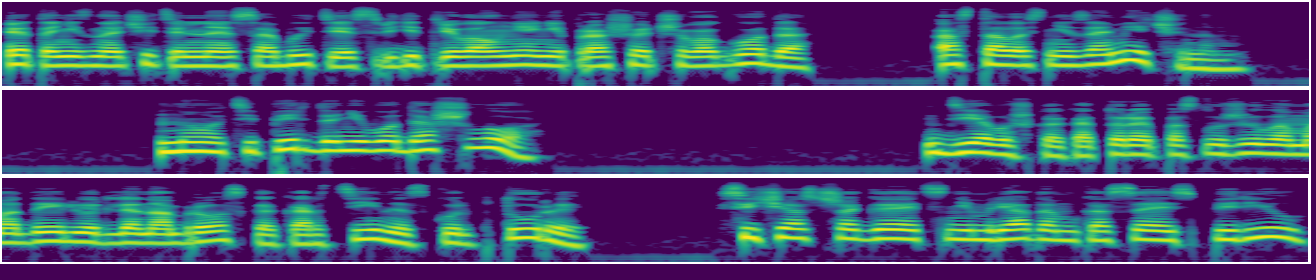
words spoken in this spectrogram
Это незначительное событие среди треволнений прошедшего года осталось незамеченным. Но теперь до него дошло. Девушка, которая послужила моделью для наброска, картины, скульптуры, сейчас шагает с ним рядом, касаясь перил,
